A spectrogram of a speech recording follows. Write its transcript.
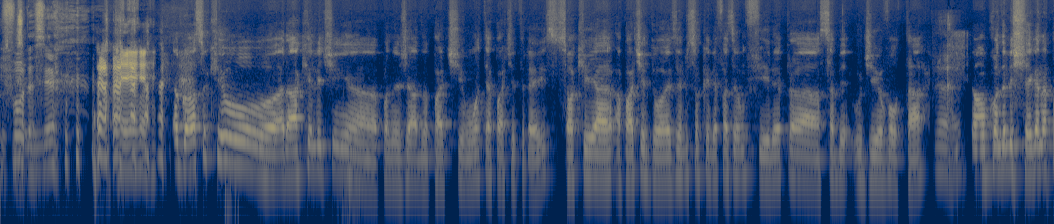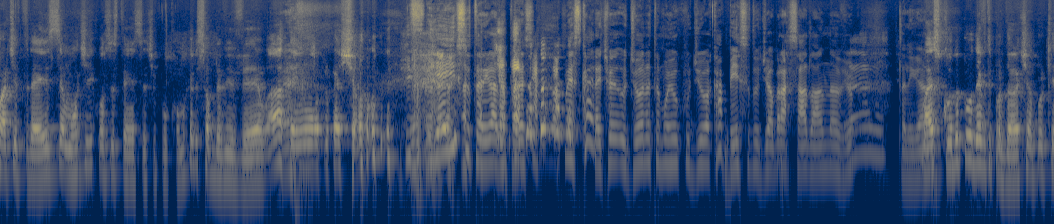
E foda-se? É. Eu gosto que o Araki ele tinha planejado a parte 1 até a parte 3, só que a, a parte 2 ele só queria fazer um filler pra saber o dia voltar. Aham. Então, quando ele chega na parte 3, tem um monte de consistência, tipo, como que ele sobreviveu? Ah, É. tem um outro caixão. E, e é isso, tá ligado? Parece... Mas, cara, tipo, o Jonathan morreu com o Jill, a cabeça do Jill abraçada lá no navio, tá ligado? Mas tudo pro David Production, porque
